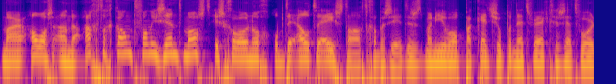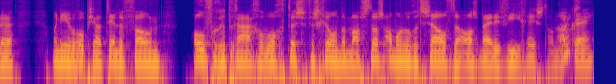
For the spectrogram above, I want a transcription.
Maar alles aan de achterkant van die zendmast is gewoon nog op de LTE-standaard gebaseerd. Dus het manier waarop pakketjes op het netwerk gezet worden, manier waarop jouw telefoon overgedragen wordt tussen verschillende masten, dat is allemaal nog hetzelfde als bij de 4G-standaard. Oké.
